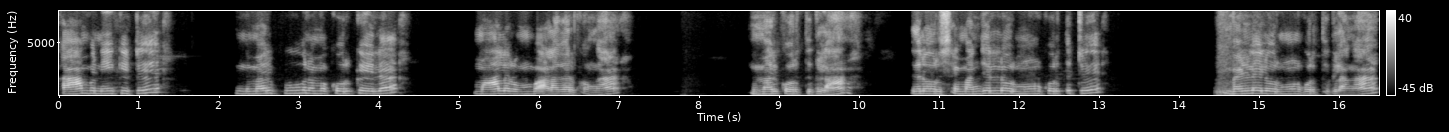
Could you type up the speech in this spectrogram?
காம்பு நீக்கிட்டு இந்த மாதிரி பூ நம்ம கொறுக்கையில் மாலை ரொம்ப அழகாக இருக்குங்க. இந்த மாதிரி கொறுத்துக்கலாம். இதில் ஒரு செ- மஞ்சளில் ஒரு மூணு கொறுத்துட்டு வெள்ளையில் ஒரு மூணு கொடுத்துக்கலாங்க.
